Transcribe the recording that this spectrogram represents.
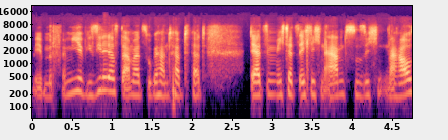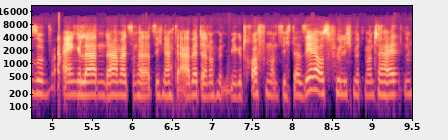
eben mit Familie, wie sie das damals so gehandhabt hat. Der hat sie mich tatsächlich einen Abend zu sich nach Hause eingeladen damals und hat sich nach der Arbeit dann noch mit mir getroffen und sich da sehr ausführlich mit mir unterhalten.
